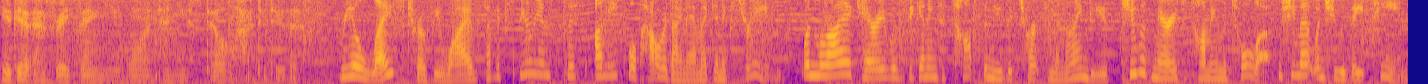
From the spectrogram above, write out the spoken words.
You get everything you want, and you still had to do this. Real life trophy wives have experienced this unequal power dynamic in extremes. When Mariah Carey was beginning to top the music charts in the 90s, she was married to Tommy Mottola, who she met when she was 18.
